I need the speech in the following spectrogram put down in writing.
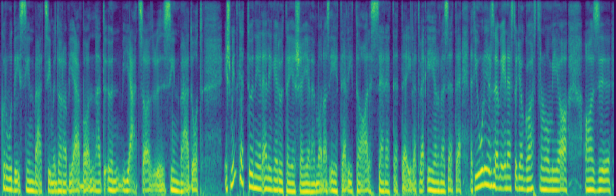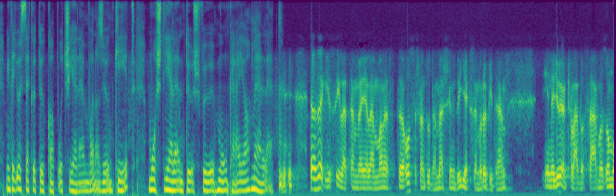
Krúdi Színbád című darabjában, hát ön játsza Színbádot, és mindkettőnél elég erőteljesen jelen van az ételital, szeretete, illetve élvezete. Tehát jól érzem én ezt, hogy a gasztronómia gasztronómia az, mint egy összekötő kapocs jelen van az ön két most jelentős fő munkája mellett. Az egész életemben jelen van, ezt hosszasan tudom mesélni, de igyekszem röviden. Én egy olyan családba származom,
